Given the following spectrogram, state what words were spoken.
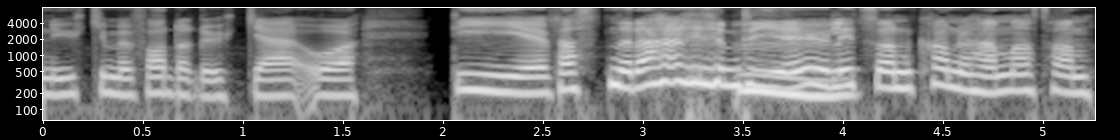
en uke med fadderuke, og de festene der, de er jo Mm. litt sånn Kan jo hende at han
